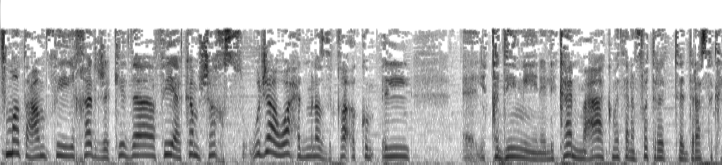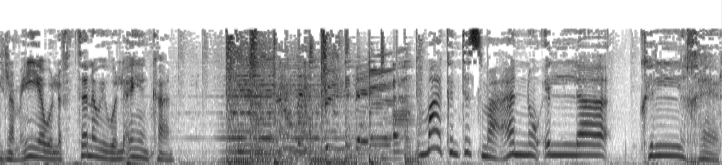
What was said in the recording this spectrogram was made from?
في مطعم في خرجة كذا فيها كم شخص وجاء واحد من أصدقائكم القديمين اللي كان معاك مثلا فترة دراستك الجامعية ولا في الثانوي ولا ايا كان. وما كنت تسمع عنه إلا كل خير.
